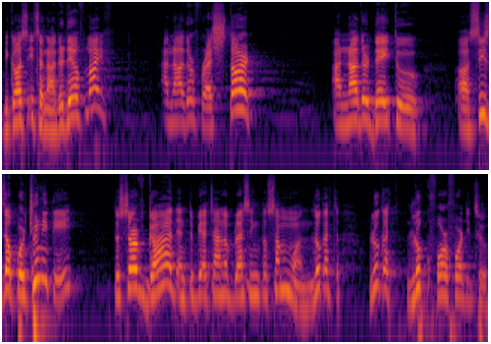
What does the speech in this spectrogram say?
because it's another day of life, another fresh start, another day to uh, seize the opportunity to serve God and to be a channel of blessing to someone. Look at look at Luke 4:42.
